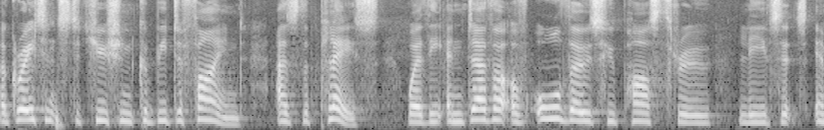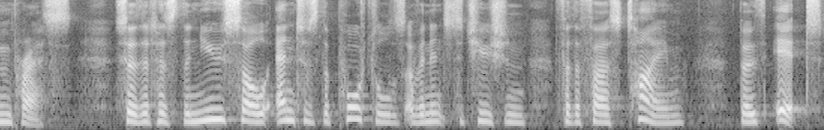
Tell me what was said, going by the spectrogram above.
A great institution could be defined as the place where the endeavour of all those who pass through leaves its impress, so that as the new soul enters the portals of an institution for the first time, both it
